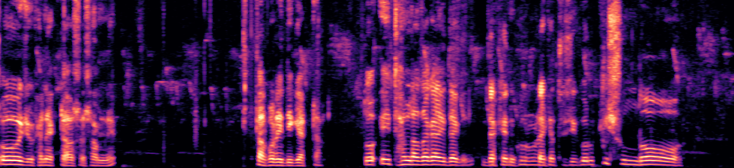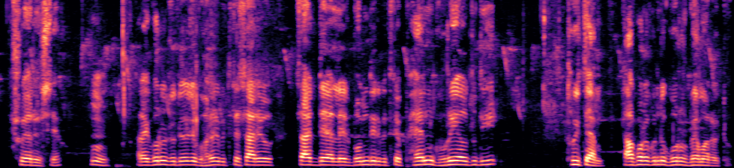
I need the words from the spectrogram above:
ওই যে ওখানে একটা আছে সামনে। তারপরে এদিকে একটা। তো এই ঠান্ডা জায়গায় দেখ- দেখেন গরু রেখেছি গরু কি সুন্দর শুয়ে রয়েছে, হুম। আর এই গরু যদি ওই যে ঘরের ভিতরে চারেও, চার দেয়ালের বন্দির ভিতরে ফ্যান ঘুরেও যদি থুইতাম তারপরে কিন্তু গরুর বেমার হইতো।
